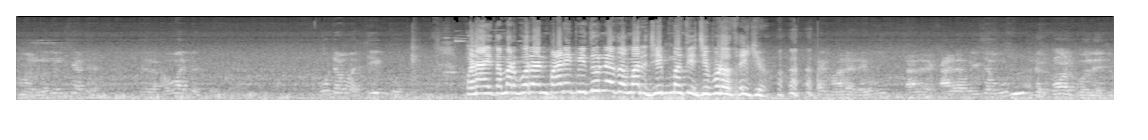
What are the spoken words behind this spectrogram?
અમારા લગ્ન થયા ને ત્યારે અવાજ હતો મોઢામાં જીભ પણ આ તમારા ગોરાને પાણી પીધું ને તો મારી જીભમાંથી જીભડો થઈ ગયો. મારે રહેવું કાલે કાલે વહી જવું. અને કોણ બોલે? જો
